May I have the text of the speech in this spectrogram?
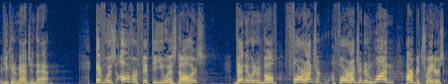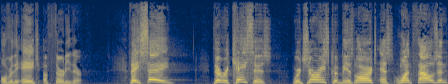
if you can imagine that. If it was over 50 US dollars, then it would involve 400, 401 arbitrators over the age of 30 there. They say there were cases where juries could be as large as 1,000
